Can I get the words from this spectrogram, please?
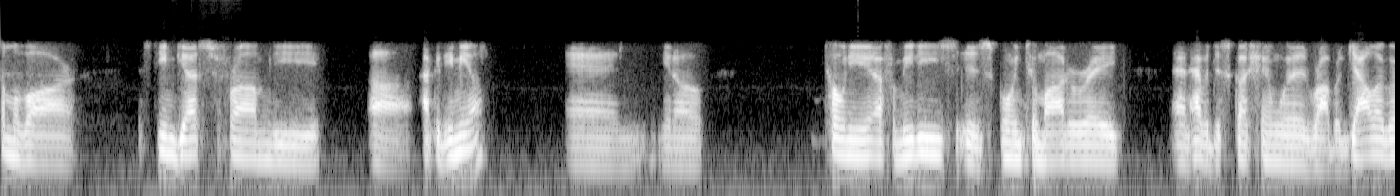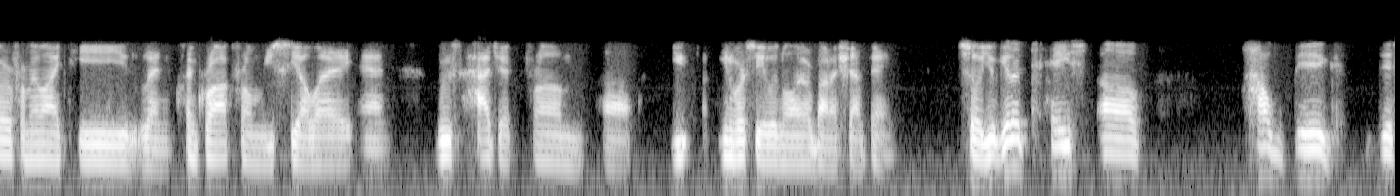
some of our esteemed guests from the uh, academia. And, you know, Tony Ephremides is going to moderate and have a discussion with Robert Gallager from MIT, Len Kleinrock from UCLA, and Bruce Hajek from uh, U- University of Illinois Urbana-Champaign. So you get a taste of how big this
